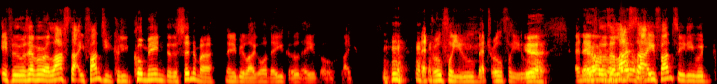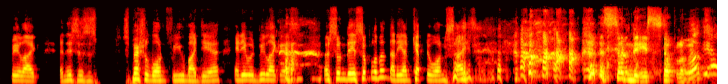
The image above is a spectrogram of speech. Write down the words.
if there was ever a lass that he fancied, because he'd come into the cinema, then he'd be like, "Oh, there you go, there you go, like metro for you, metro for you." yeah. And then Yeah, if there was a him, that he fancied, he would be like, "And this is special one for you, my dear," and it would be like a, a Sunday supplement that he had kept to one side. a Sunday supplement. what? Yeah.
